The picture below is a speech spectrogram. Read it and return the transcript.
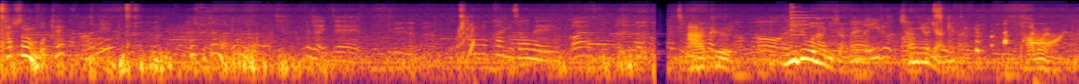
탑승은 못 해? 아니? 할 수 있잖아 그러니까 이제 착륙하기 전에 꺼야 돼. 아그 어. 이륙하기 전에 어, 이륙. 어, 착륙이 그치. 아니라 바보야 이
